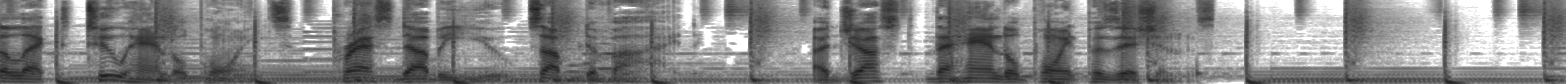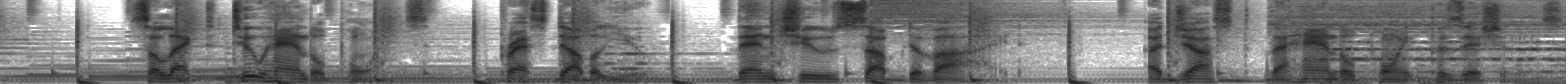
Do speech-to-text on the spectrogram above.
Select two handle points. Press W, subdivide. Adjust the handle point positions. Select two handle points. Press W, then choose subdivide. Adjust the handle point positions.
